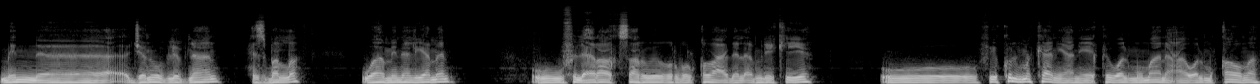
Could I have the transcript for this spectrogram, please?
من آه، جنوب لبنان حزب الله ومن اليمن وفي العراق صاروا يضربوا القواعد الأمريكية وفي كل مكان يعني قوى الممانعة والمقاومة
